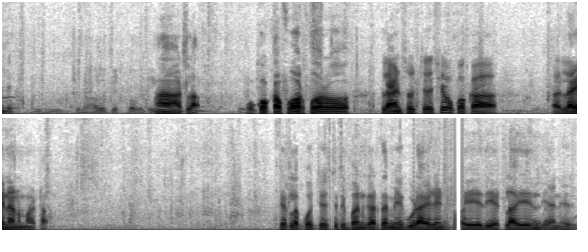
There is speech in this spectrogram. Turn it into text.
అండి. అట్లా. ఒక్కొక్క ఫోర్ ఫోర్ ప్లాంట్స్ వచ్చేసి ఒక్కొక్క లైన్ అనమాట చెట్లకు వచ్చేసి రిబ్బన్ కడితే మీకు కూడా ఐడెంటిఫై అయ్యేది ఎట్లా ఏంది అనేది.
